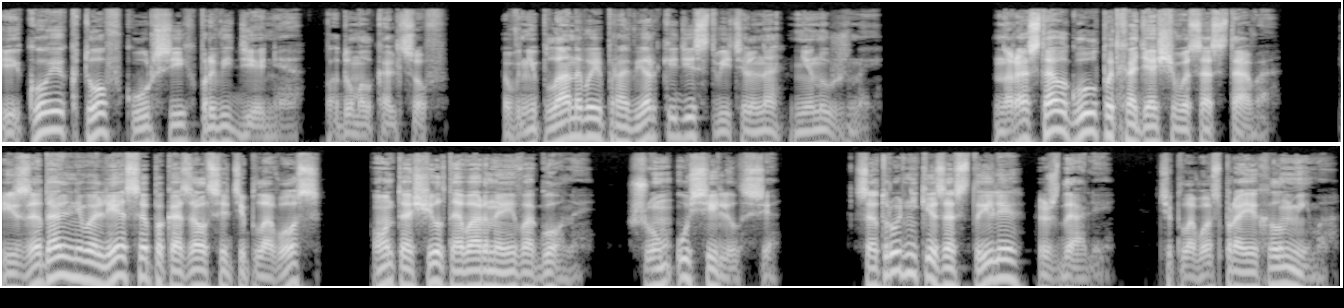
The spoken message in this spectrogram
И кое-кто в курсе их проведения подумал Кольцов. Внеплановые проверки действительно не нужны. Нарастал гул подходящего состава. Из-за дальнего леса показался тепловоз, он тащил товарные вагоны. Шум усилился. Сотрудники застыли, ждали. Тепловоз проехал мимо.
